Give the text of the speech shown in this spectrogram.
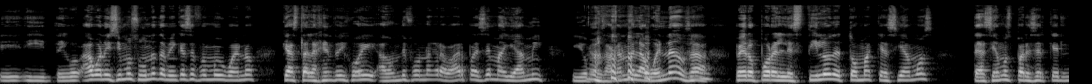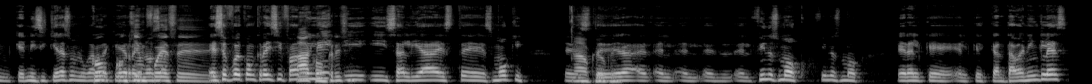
y, y, te digo, ah, bueno, hicimos uno también que se fue muy bueno, que hasta la gente dijo, oye, ¿a dónde fueron a grabar? Parece Miami. Y yo, pues háganme la buena, o sea, pero por el estilo de toma que hacíamos, te hacíamos parecer que, que ni siquiera es un lugar de aquí de fue ese? Ese fue con Crazy ah, Family Y, y, salía este Smokey. Ah, este, Era el, el, el, el, Fino Smoke, Fino Smoke era el que, el que cantaba en inglés.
